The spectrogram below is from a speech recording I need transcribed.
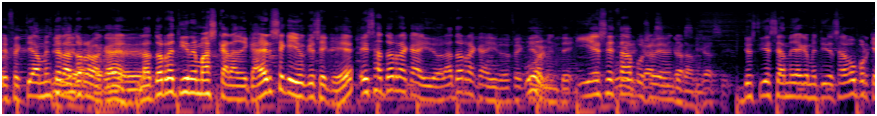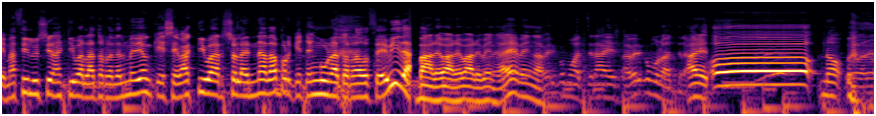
efectivamente, la torre va a caer. La torre tiene más cara de caerse que yo que sé qué, ¿eh? Esa torre ha caído, la torre ha caído, efectivamente. y ese zap, pues obviamente también. Yo estoy deseando ya que me tires algo porque me hace ilusión activar la torre del medio, aunque se va a activar sola en nada porque tengo una torre a 12 de vida. Vale, vale, vale, venga, eh, venga. A ver cómo atraes, a ver cómo lo atraes. A ver. ¡Oh! No, no, no.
